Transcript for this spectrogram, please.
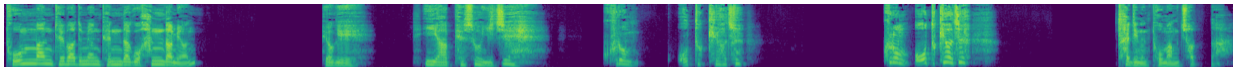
돈만 되받으면 된다고 한다면? 여기, 이 앞에서 이제, 그럼 어떻게 하지? 그럼 어떻게 하지? 테디는 도망쳤다.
